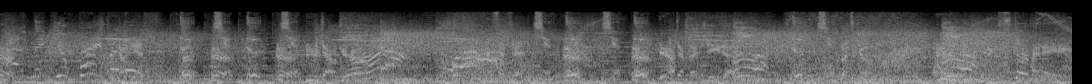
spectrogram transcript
I'll make you pay for this. Down you go. This is. Let's go. Exterminating.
